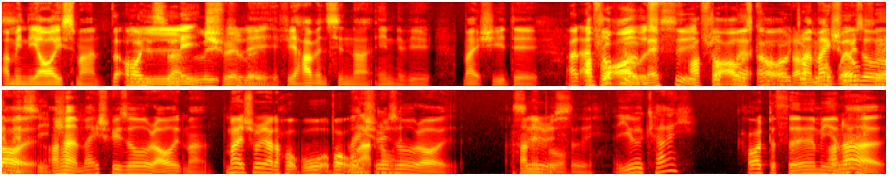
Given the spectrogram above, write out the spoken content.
I mean, the Iceman. The Iceman, literally, literally. If you haven't seen that interview, make sure you do. and, I thought I was. a message. I drop thought I him a- was oh, cold. I drop know. him Make sure he's all right. message. I know. Make sure he's all right, man. Make sure he had a hot water bottle Make that sure he's night. all right. Hannibal. Seriously. Are you okay? Hypothermia. I know.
